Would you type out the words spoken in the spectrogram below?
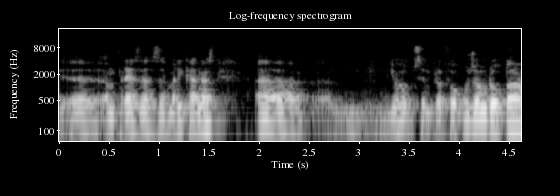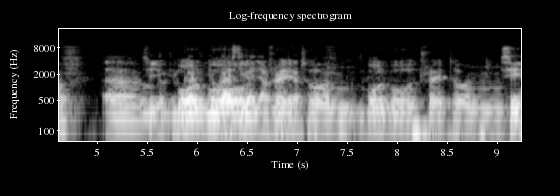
eh, empreses americanes, uh, jo sempre focus a Europa, um, Sí, jo- jo encara- jo encara estic allà. Treton, Volvo, Treton, Sí,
